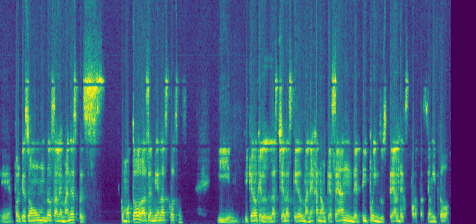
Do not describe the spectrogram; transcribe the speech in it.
eh, porque son los alemanes, pues, como todo, hacen bien las cosas. Y, creo que las chelas que ellos manejan, aunque sean de tipo industrial, de exportación y todo,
